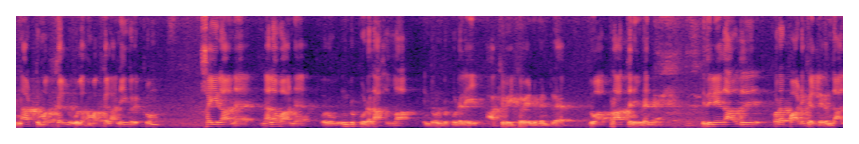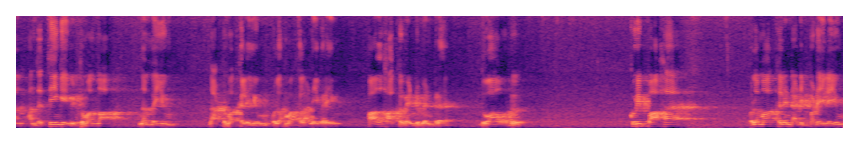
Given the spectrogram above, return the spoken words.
நாட்டு மக்கள் உலக மக்கள் அனைவருக்கும் ஹைரான நலவான ஒரு ஒன்று கூடலாக அல்லா இந்த ஒன்று கூடலை ஆக்கி வைக்க வேண்டும் என்ற துவா பிரார்த்தனையுடன் இதில் ஏதாவது குறப்பாடுகள் இருந்தால் அந்த தீங்கை விட்டும் அல்லாஹ் நம்மையும் நாட்டு மக்களையும் உலக மக்கள் அனைவரையும் பாதுகாக்க வேண்டும் என்ற துவாவோடு குறிப்பாக உலமாக்கள் என்ற அடிப்படையிலையும்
